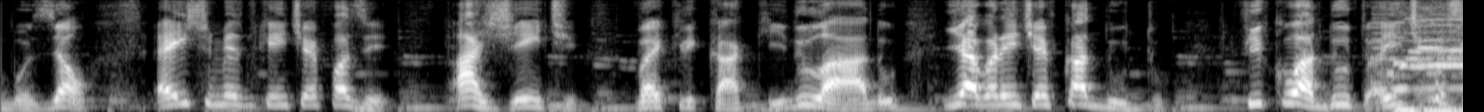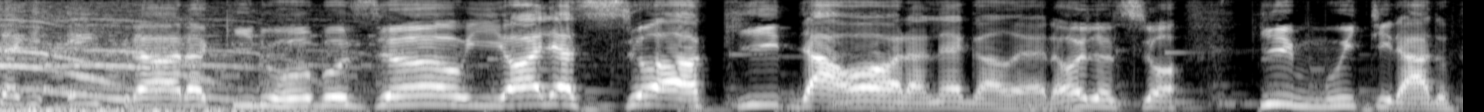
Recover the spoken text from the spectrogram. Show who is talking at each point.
Speaker 1: robôzão, é isso mesmo que a gente vai fazer. A gente vai clicar aqui do lado e agora a gente vai ficar adulto. Ficou adulto, a gente consegue entrar aqui no robôzão e olha só que da hora, né, galera? Olha só que muito irado.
